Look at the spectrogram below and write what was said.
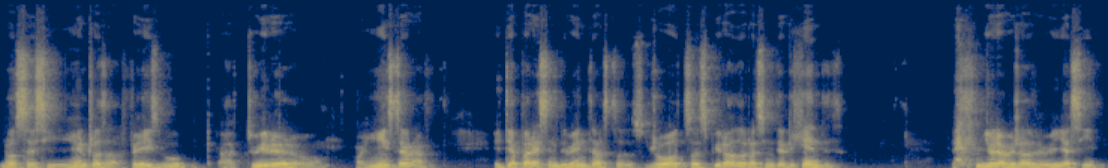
No sé si entras a Facebook, a Twitter o, o en Instagram y te aparecen de venta estos robots aspiradoras inteligentes. Yo la verdad lo veía así.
